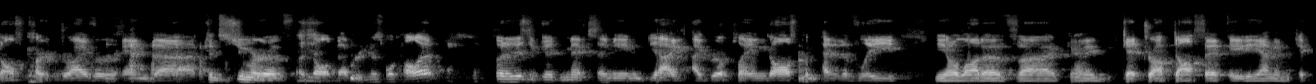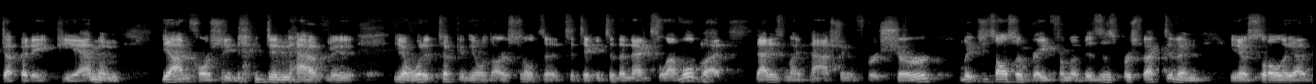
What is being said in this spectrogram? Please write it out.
golf cart driver and uh, consumer of adult beverages, we'll call it. But it is a good mix. I mean, yeah, I, I grew up playing golf competitively you know, a lot of uh, kind of get dropped off at 8 a.m. and picked up at 8 p.m. And yeah, unfortunately, didn't have uh, you know what it took in the old arsenal to to take it to the next level. But that is my passion for sure. Which is also great from a business perspective. And you know, slowly I've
